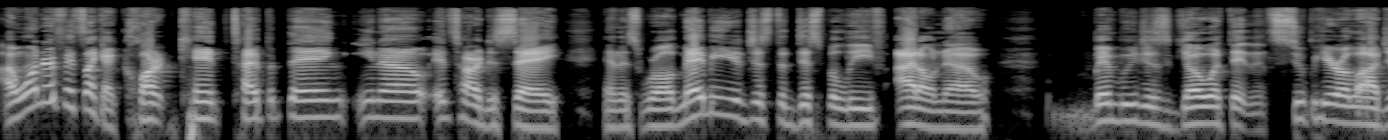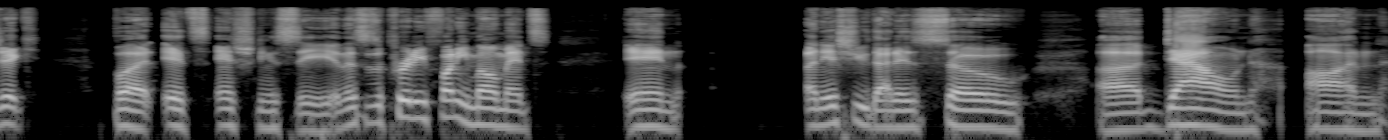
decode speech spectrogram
I wonder if it's like a Clark Kent type of thing. You know, it's hard to say in this world. Maybe it's just a disbelief. I don't know. Maybe we just go with it. It's superhero logic, but it's interesting to see. And this is a pretty funny moment in an issue that is so uh, down on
